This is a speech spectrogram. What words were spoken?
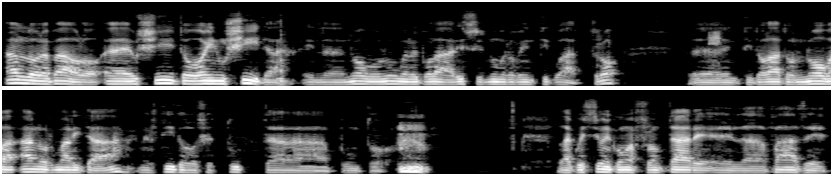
Allora Paolo, è uscito o in uscita il nuovo numero di Polaris, il numero 24, eh, intitolato Nuova anormalità. Nel titolo c'è tutta appunto la questione di come affrontare la fase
